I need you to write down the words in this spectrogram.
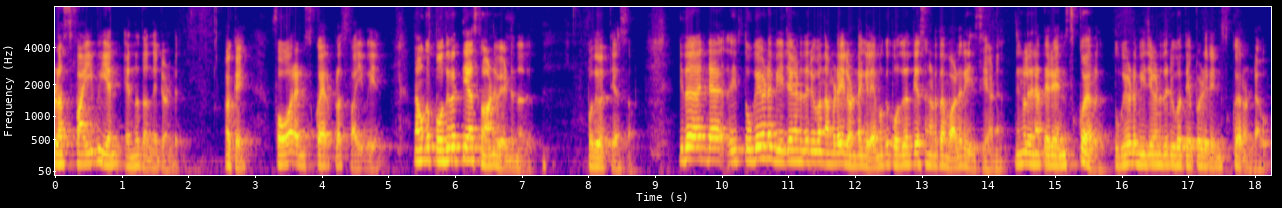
plus five N എന്ന് തന്നിട്ടുണ്ട്. Okay four N square plus five N നമുക്ക് പൊതുവ്യത്യാസമാണ് വേണ്ടുന്നത്. പൊതുവ്യത്യാസം. ഇത് എന്റെ ഈ തുകയുടെ ബീജഗണിത രൂപം നമ്മുടെ കയ്യിലുണ്ടെങ്കിൽ നമുക്ക് പൊതുവ്യത്യാസം കണ്ടെത്താൻ വളരെ ഈസിയാണ്. നിങ്ങൾ ഇതിനകത്ത് ഒരു എൻ സ്ക്വയർ തുകയുടെ ബീജഗണിത രൂപത്തിൽ എപ്പോഴും ഒരു എൻ സ്ക്വയർ ഉണ്ടാവും.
